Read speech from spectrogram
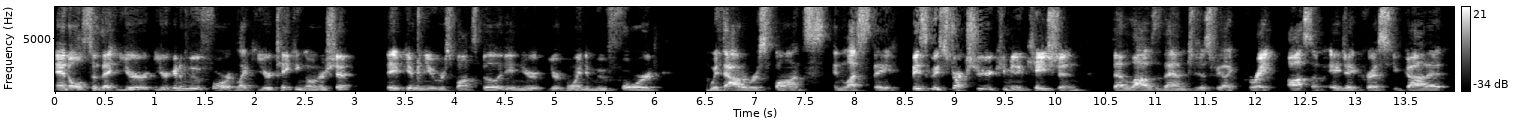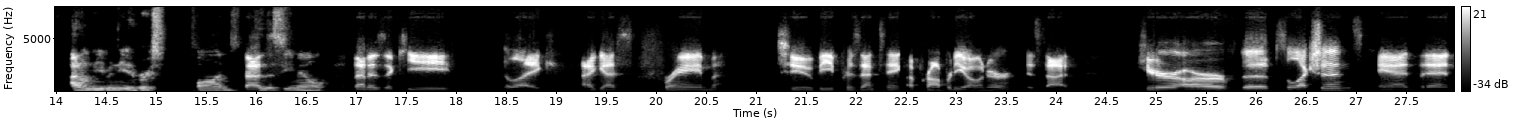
and also that you're you're going to move forward. Like you're taking ownership they've given you responsibility and you're you're going to move forward without a response unless they basically structure your communication that allows them to just be like great awesome. Aj chris you got it. I don't even need to respond to this email. That is a key, like I guess, frame to be presenting a property owner is that here are the selections, and then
